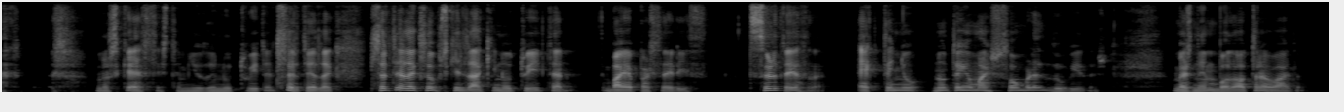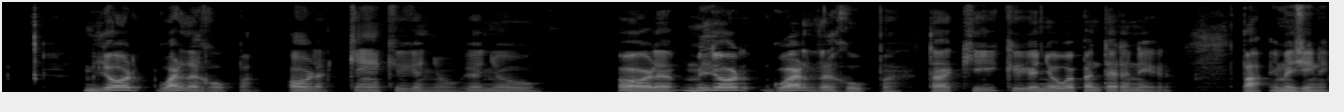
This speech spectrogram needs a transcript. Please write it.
mas esquece, esta miúda no Twitter. De certeza, de certeza que se eu pesquisar aqui no Twitter vai aparecer isso. De certeza é que tenho, não tenho mais sombra de dúvidas. Mas nem me vou dar o trabalho. Melhor guarda-roupa. Ora, quem é que ganhou? Ganhou. Ora, melhor guarda-roupa. Está aqui que ganhou a Pantera Negra. Pá, imaginem,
